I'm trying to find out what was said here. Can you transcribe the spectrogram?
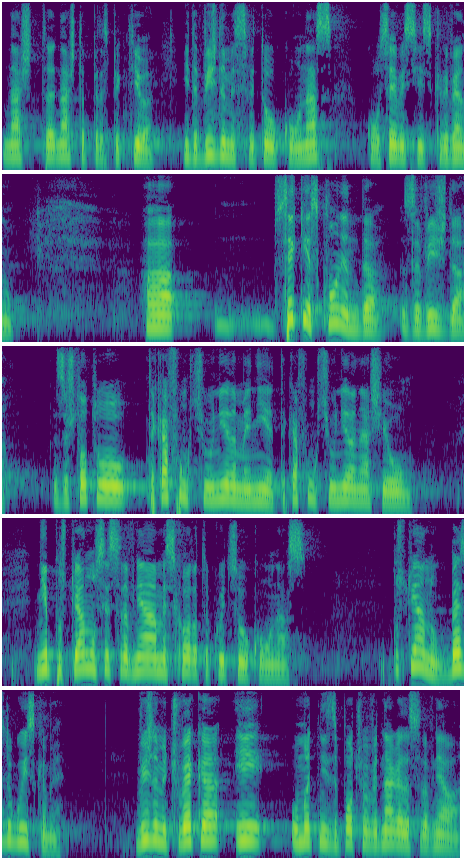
нашата, нашата перспектива и да виждаме света около нас, около себе си изкривено. А, всеки е склонен да завижда, защото така функционираме ние, така функционира нашия ум. Ние постоянно се сравняваме с хората, които са около нас. Постоянно, без да го искаме. Виждаме човека и умът ни започва веднага да сравнява.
